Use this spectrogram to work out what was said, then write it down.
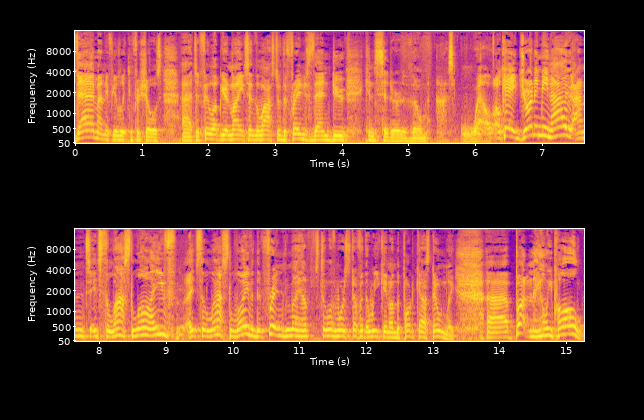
them and if you're looking for shows uh, to fill up your nights in the last of the Fringe then do consider them as well. Okay, joining me now, and it's the last live. It's the last live at the Fringe. We might have still have more stuff at the weekend on the podcast only. Uh, but Naomi Paul,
